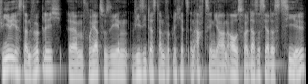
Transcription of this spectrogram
Schwierig ist dann wirklich ähm, vorherzusehen, wie sieht das dann wirklich jetzt in 18 Jahren aus, weil das ist ja das Ziel,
